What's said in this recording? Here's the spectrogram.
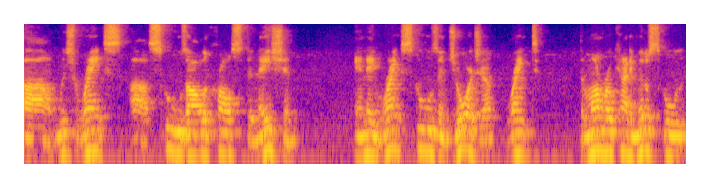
uh, which ranks uh, schools all across the nation. And they ranked schools in Georgia, ranked the Monroe County Middle School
